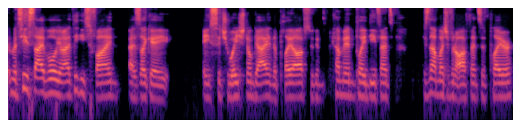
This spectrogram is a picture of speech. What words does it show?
Matisse Thybulle, you know, I think he's fine as like a a situational guy in the playoffs who can come in, play defense. He's not much of an offensive player.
